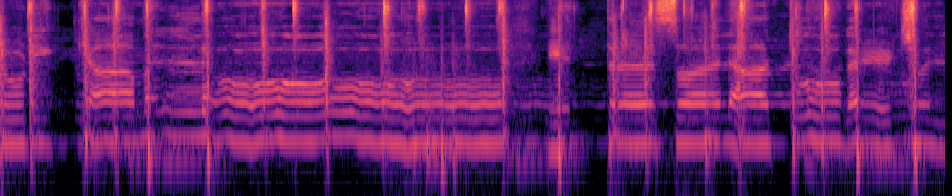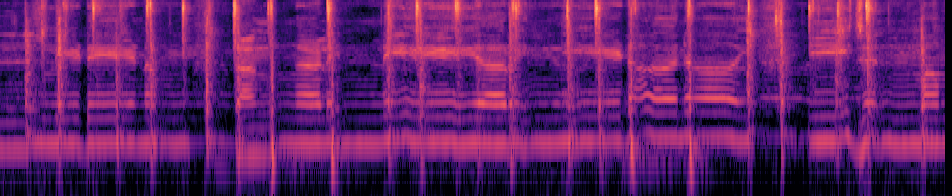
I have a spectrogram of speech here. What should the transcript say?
തുടിക്കാമല്ലോ. എത്ര സ്വലാത്തുകൾ ചൊല്ലിടേണം തങ്ങളെന്നെ അറിഞ്ഞിടാനായി. ഈ ജന്മം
